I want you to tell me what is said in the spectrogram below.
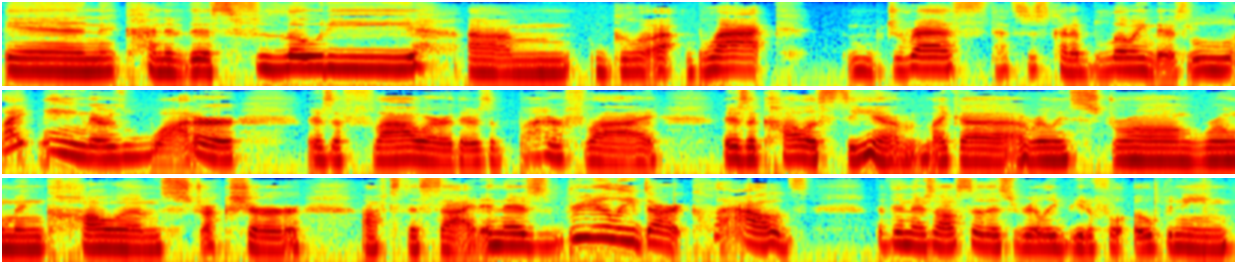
in kind of this floaty um, black dress that's just kind of blowing. There's lightning, there's water, there's a flower, there's a butterfly, there's a coliseum, like a, a really strong Roman column structure off to the side. And there's really dark clouds, but then there's also this really beautiful opening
